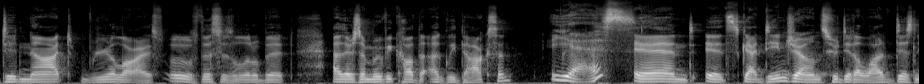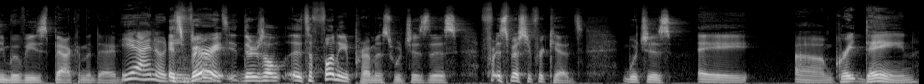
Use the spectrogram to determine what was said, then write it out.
did not realize. Ooh, this is a little bit. Uh, there's a movie called The Ugly Dachshund. Yes. and it's got Dean Jones, who did a lot of Disney movies back in the day. Yeah, I know It's Dean very Jones. there's a it's a funny premise, which is this, for, especially for kids, which is a um, Great Dane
